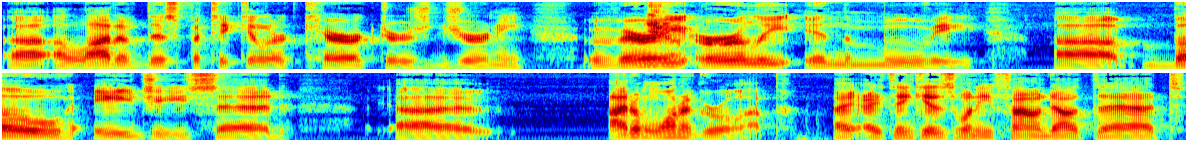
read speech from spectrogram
uh, a lot of this particular character's journey. Very yeah. early in the movie, uh, Bo Agee said, uh, "I don't want to grow up." I, I, think is when he found out that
